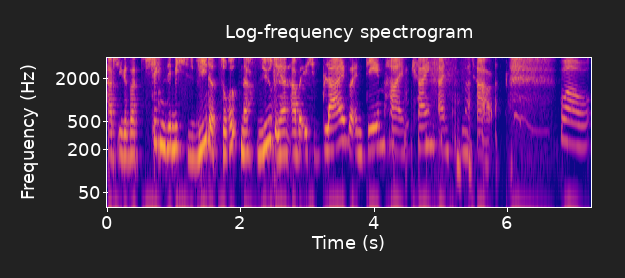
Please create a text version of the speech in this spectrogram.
Habe ich ihr gesagt, schicken Sie mich wieder zurück nach Syrien, aber ich bleibe in dem Heim keinen einzigen Tag. Wow.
